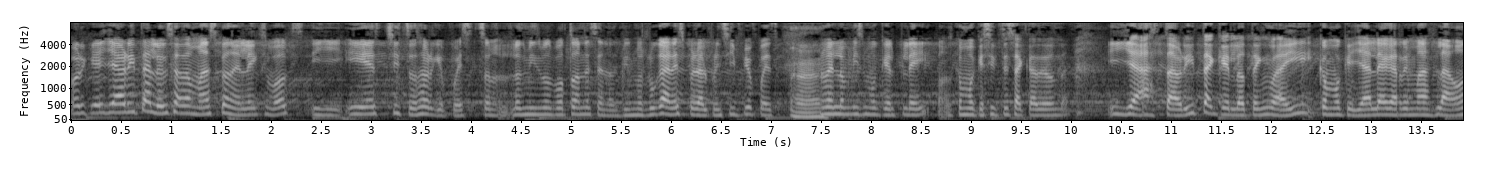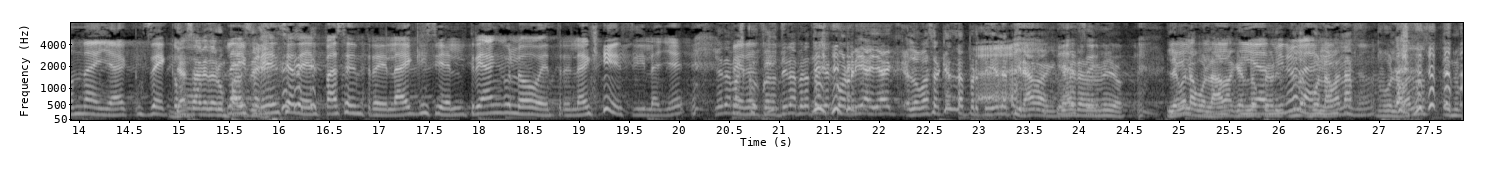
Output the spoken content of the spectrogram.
Porque ya ahorita lo he usado más con el Xbox y, y es chistoso porque pues son los mismos botones en los mismos lugares, pero al principio pues Ajá. no es lo mismo que el Play, como que sí te saca de onda. Y ya hasta ahorita que lo tengo ahí, como que ya le agarré más la onda y ya sé como sabe dar un la pase. diferencia del pase entre la X y el triángulo o entre la X y la Y. Yo nada más Pero cu- cuando sí. tenía la pelota ya corría, ya lo más cercano de la ya la tiraba. que Ya era mío. Luego la volaba, y- que es lo peor. la volaba, gente, la, ¿no? volaba los, en un,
